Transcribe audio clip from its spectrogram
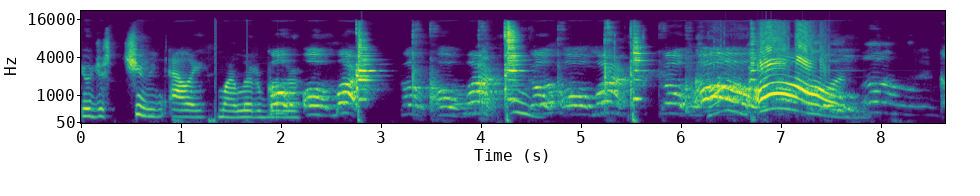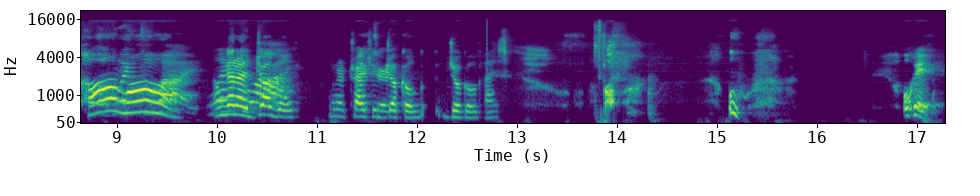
You're just cheering Ali, my little brother. go. Omar. Go, Omar. Go, Omar. Go, Come oh. on. Come on. I'm gonna Way juggle. I'm gonna try My to juggle, juggle, guys. Ooh, Okay,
